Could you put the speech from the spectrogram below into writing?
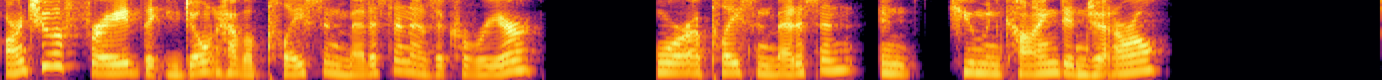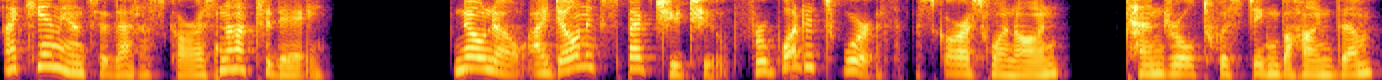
Aren't you afraid that you don't have a place in medicine as a career? Or a place in medicine in humankind in general? I can't answer that, Osqaris, not today. No, no, I don't expect you to, for what it's worth, Osqaris went on, tendril twisting behind them.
